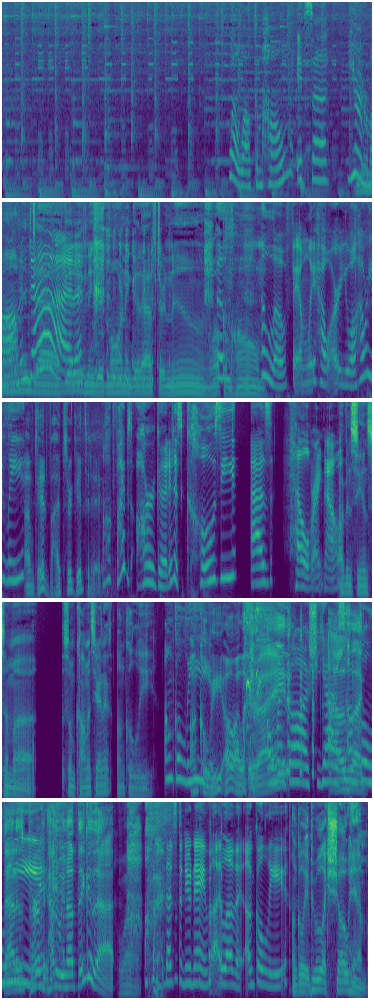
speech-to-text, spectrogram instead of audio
Well, welcome home. It's uh your, mom, and dad. Good evening, good morning, good afternoon. Welcome home. Hello, family. How are you all? How are you, Lee? I'm good. Vibes are good today. Oh, vibes are good. It is cozy as hell right now. I've been seeing some uh some comments here and there. Uncle Lee. Uncle Lee. Uncle Lee? Oh, I like it. Right? Oh my gosh, yes, I was Uncle like, that is perfect. How did we not think of that? Wow. That's the new name. I love it. Uncle Lee. Uncle Lee. And people are like, show him.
